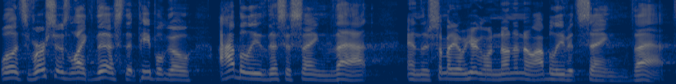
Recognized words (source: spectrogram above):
Well, it's verses like this that people go, I believe this is saying that, and there's somebody over here going, no, no, no, I believe it's saying that.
